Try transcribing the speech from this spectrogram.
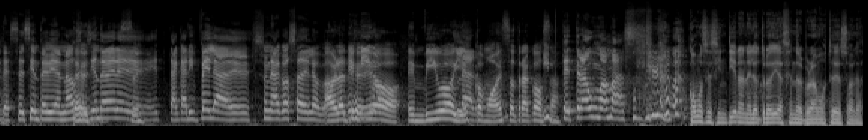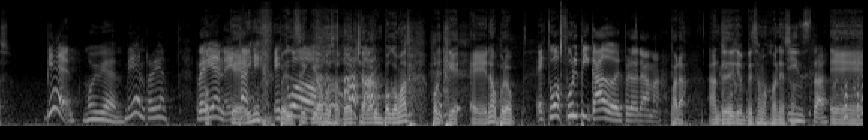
siente? Se siente bien, ¿no? Te- Se siente ver eh, esta caripela. Es una cosa de loco. Ahora te En vivo. veo en vivo y Claro. es como, es otra cosa. Y te trauma más. ¿Cómo se sintieron el otro día haciendo el programa ustedes solas? bien, Muy bien. bien, re bien. Re bien. Está- estuvo, Pensé que íbamos a poder charlar un poco más, porque, eh, no, pero estuvo full picado el programa. Pará, antes de que empecemos con eso. Insta. Eh,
